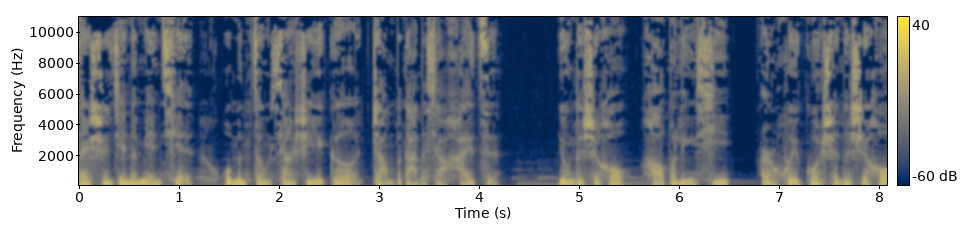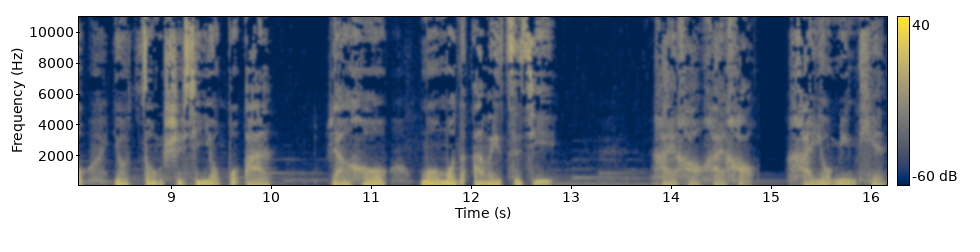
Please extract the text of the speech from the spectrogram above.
在时间的面前，我们总像是一个长不大的小孩子，用的时候毫不吝惜，而回过神的时候又总是心有不安，然后默默的安慰自己：“还好，还好，还有明天。”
